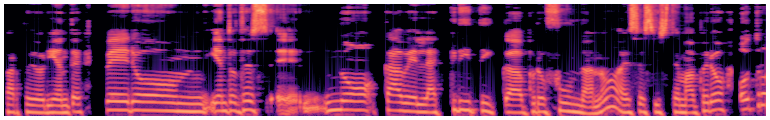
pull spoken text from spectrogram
parte de Oriente. Pero, mm, y entonces eh, no cabe la crítica profunda, ¿no? A ese sistema. Pero otro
